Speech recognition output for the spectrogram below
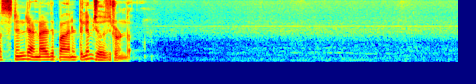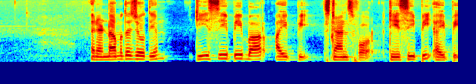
അസിസ്റ്റന്റ് രണ്ടായിരത്തി പതിനെട്ടിലും ചോദിച്ചിട്ടുണ്ട്. രണ്ടാമത്തെ ചോദ്യം T C P bar I P. C P I P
